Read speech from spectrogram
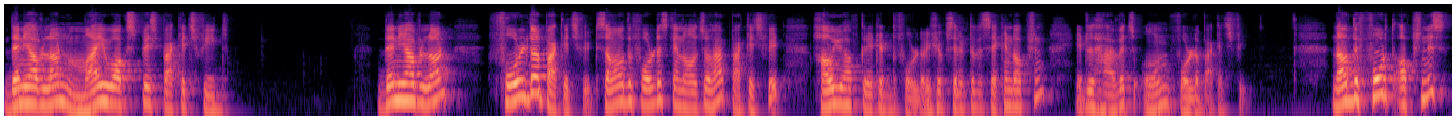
Then you have learned my workspace package feed. Then you have learned folder package feed. Some of the folders can also have package feed. How you have created the folder. If you have selected the second option, it will have its own folder package feed. Now the fourth option is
